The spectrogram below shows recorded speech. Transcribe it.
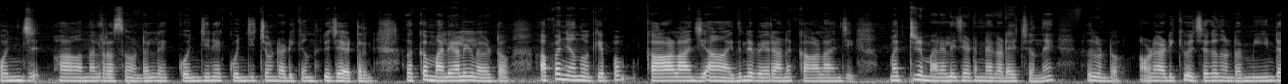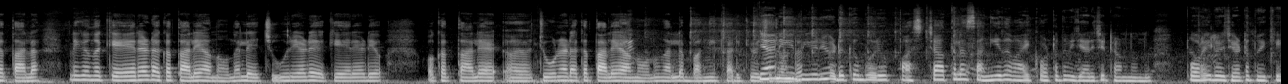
കൊഞ്ച്. ആ നല്ല രസമുണ്ടല്ലേ? കൊഞ്ചിനെ കൊഞ്ചിച്ചോണ്ട് അടിക്കുന്ന ഒരു ചേട്ടൻ. അതൊക്കെ മലയാളികളാണ് കേട്ടോ. അപ്പം ഞാൻ നോക്കിയപ്പം കാളാഞ്ചി. ആ ഇതിന്റെ പേരാണ് കാളാഞ്ചി. മറ്റൊരു മലയാളി ചേട്ടന്റെ കടയിൽ ചെന്നേ. അതുകൊണ്ടോ അവിടെ അടുക്കി വെച്ചേക്കുന്നുണ്ടോ? മീനിന്റെ തല. എനിക്കൊന്ന് കേരയുടെ ഒക്കെ തലയാന്ന് തോന്നുന്നു അല്ലേ? ചൂരയുടെയോ കേരയുടെയോ ഒക്കെ തല ചൂണയുടെ ഒക്കെ തലയാന്ന് തോന്നുന്നു. നല്ല ഭംഗിക്ക് അടുക്കി ഞാൻ ഈ വീഡിയോ എടുക്കുമ്പോൾ ഒരു പശ്ചാത്തല സംഗീതമായിക്കോട്ടെ എന്ന് വിചാരിച്ചിട്ടാണെന്ന് തോന്നുന്നു. പുറയിലൊരു ചേട്ടൻ നോക്കി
